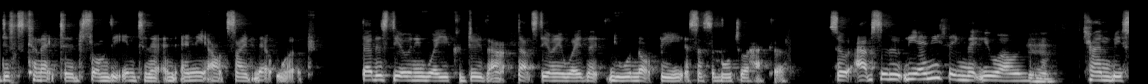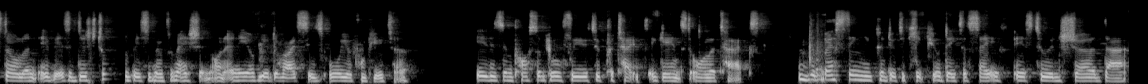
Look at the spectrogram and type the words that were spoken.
disconnected from the internet and any outside network. That is the only way you could do that. That's the only way that you will not be accessible to a hacker. So, absolutely anything that you own mm-hmm. can be stolen if it's a digital piece of information on any of your devices or your computer it is impossible for you to protect against all attacks. The best thing you can do to keep your data safe is to ensure that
